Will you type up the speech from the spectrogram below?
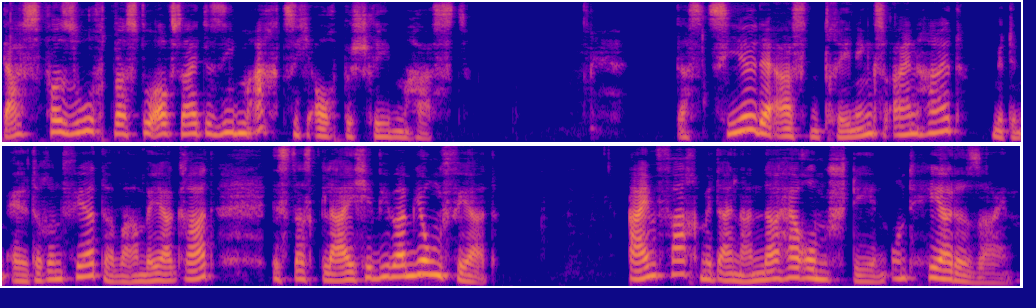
das versucht, was du auf Seite 87 auch beschrieben hast. Das Ziel der ersten Trainingseinheit mit dem älteren Pferd, da waren wir ja gerade, ist das gleiche wie beim Jungpferd. Einfach miteinander herumstehen und Herde sein.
